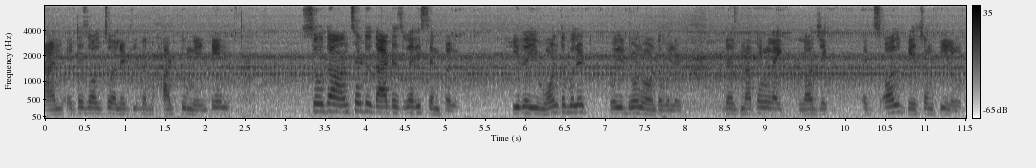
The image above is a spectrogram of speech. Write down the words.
and it is also a little bit hard to maintain. So the answer to that is very simple. Either you want a bullet or you don't want a bullet. There's nothing like logic. It's all based on feelings.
